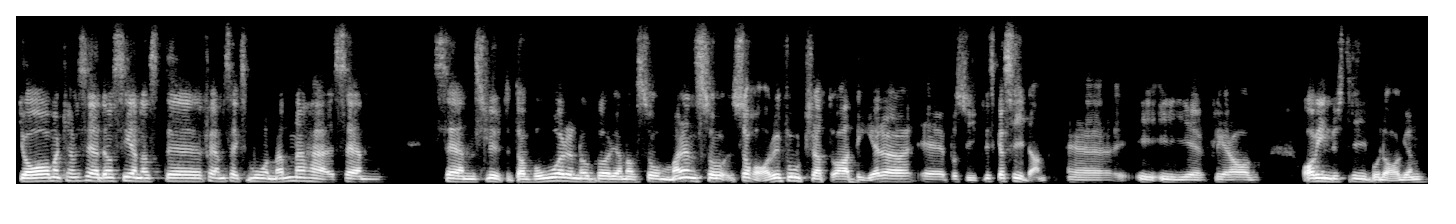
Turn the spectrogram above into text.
Ja, man kan väl säga de senaste fem sex månaderna här sen, sen slutet av våren och början av sommaren så, så har vi fortsatt att addera eh, på cykliska sidan eh, i, i flera av, av industribolagen.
